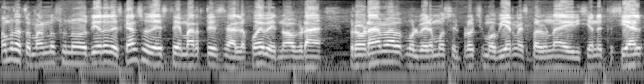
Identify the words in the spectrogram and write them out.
vamos a tomarnos unos días de descanso de este martes al jueves. No habrá programa volveremos el próximo viernes para una edición especial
